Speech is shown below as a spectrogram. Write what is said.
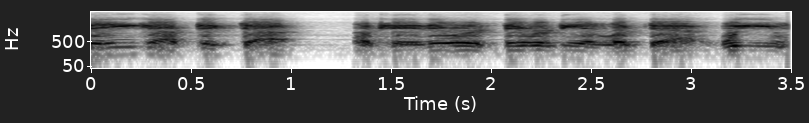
they got picked up. Okay, they were they were being looked at. We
